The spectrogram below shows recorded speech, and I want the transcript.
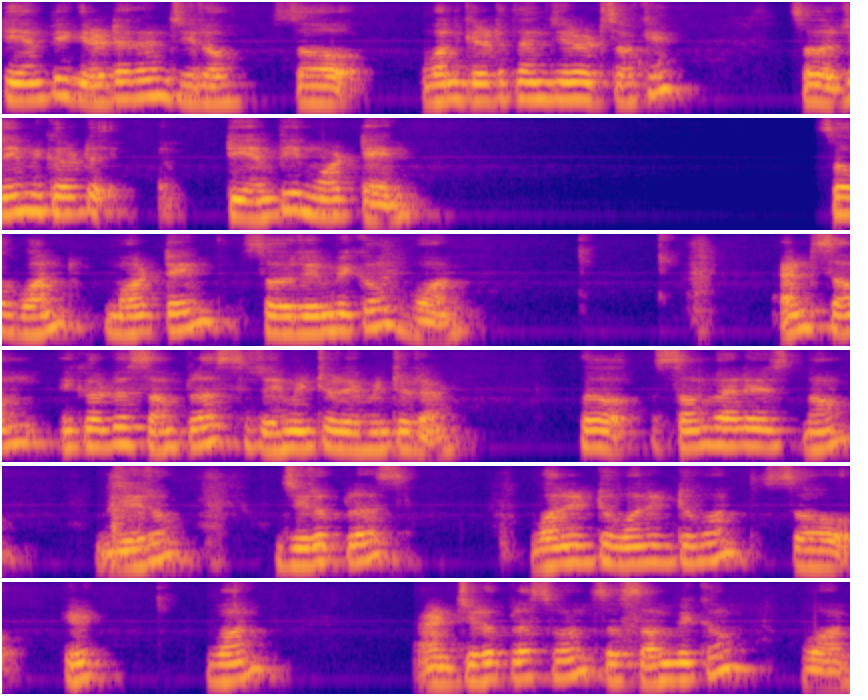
tmp greater than 0 so 1 greater than 0 it's okay. So rim equal to tmp mod 10 so 1 mod 10 so rim become 1 and sum equal to sum plus rim into rim into rim so sum value is now 0 0 plus 1 into 1 into 1 so it 1 and 0 plus 1 so sum become 1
